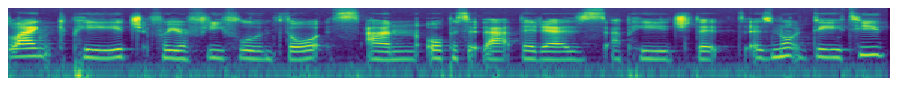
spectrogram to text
blank page for your free flowing thoughts, and opposite that, there is a page that is not dated.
